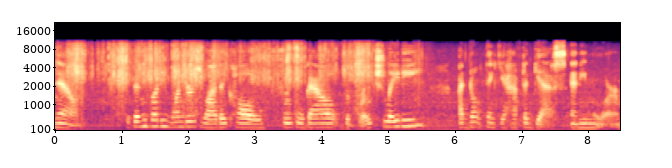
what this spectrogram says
Now, if anybody wonders why they call Frugal Gal the brooch lady, I don't think you have to guess anymore.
